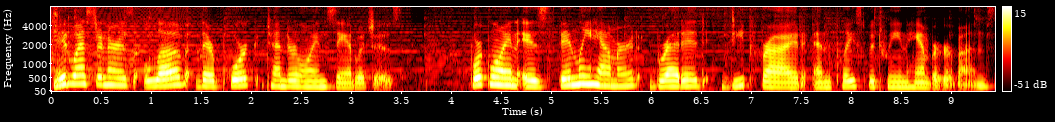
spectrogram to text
Midwesterners love their pork tenderloin sandwiches. Pork loin is thinly hammered, breaded, deep fried, and placed between hamburger buns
